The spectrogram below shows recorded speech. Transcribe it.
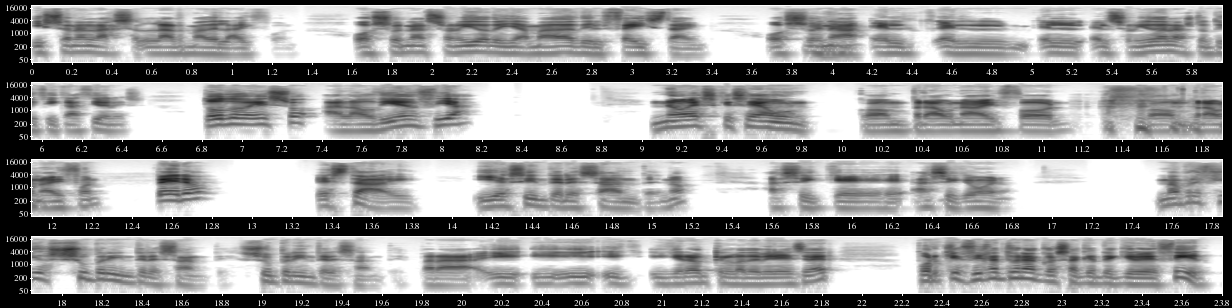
y suenan las alarmas del iPhone, o suena el sonido de llamada del FaceTime, o suena el, sonido de las notificaciones. Todo eso a la audiencia no es que sea un compra un iPhone, compra un iPhone, pero está ahí y es interesante, ¿no? Así que, así que bueno, me ha parecido súper interesante, súper interesante. Para, y, creo que lo deberíais ver, porque fíjate una cosa que te quiero decir.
